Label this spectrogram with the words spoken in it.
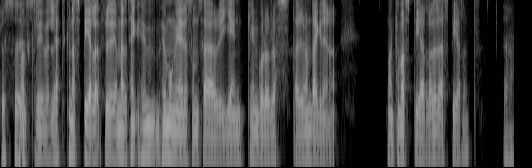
precis. Man skulle ju lätt kunna spela, för jag menar, tänk, hur, hur många är det som så här egentligen går och röstar i de där grejerna? Man kan bara spela det där spelet. Ja.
